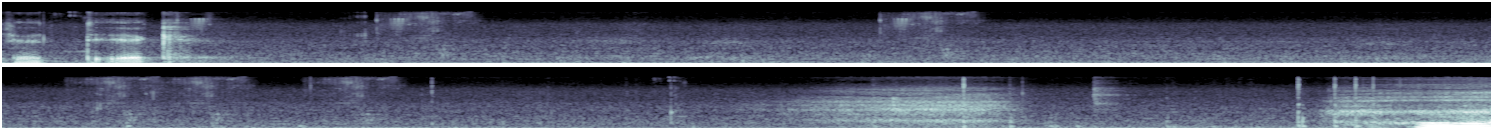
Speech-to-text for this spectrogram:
Eat a dick. Really?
